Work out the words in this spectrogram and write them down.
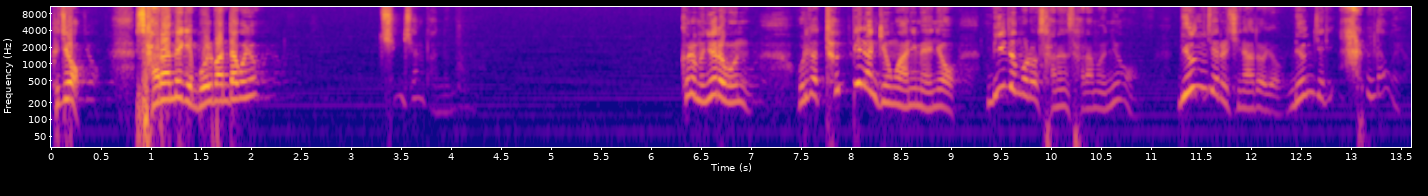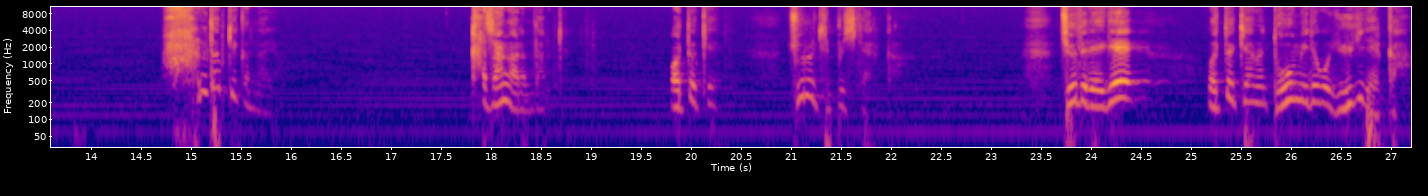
그죠? 사람에게 뭘 받는다고요? 칭찬을 받는 거예요. 그러면 여러분, 우리가 특별한 경우 아니면요, 믿음으로 사는 사람은요, 명절을 지나도요, 명절이 아름다워요. 아름답게 끝나요. 가장 아름답게. 어떻게? 주를 기쁘시게 할까? 저들에게 어떻게 하면 도움이 되고 유익이 될까?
